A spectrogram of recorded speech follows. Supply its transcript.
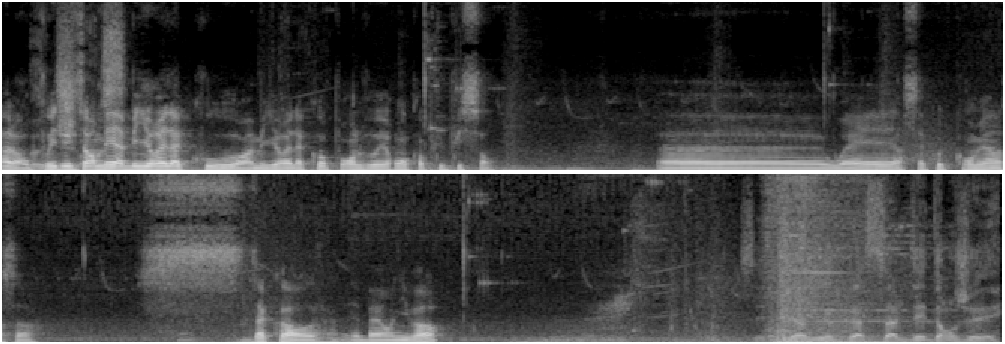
Alors, vous pouvez désormais améliorer la cour. Améliorer la cour pour rendre vos héros encore plus puissants. Euh, ouais, alors ça coûte combien ça? D'accord, et ben on y va. C'est bien mieux que la salle des dangers.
